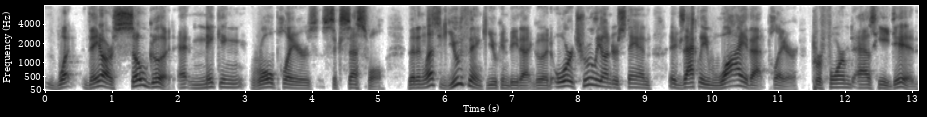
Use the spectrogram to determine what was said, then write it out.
what they are so good at making role players successful that unless you think you can be that good or truly understand exactly why that player performed as he did,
